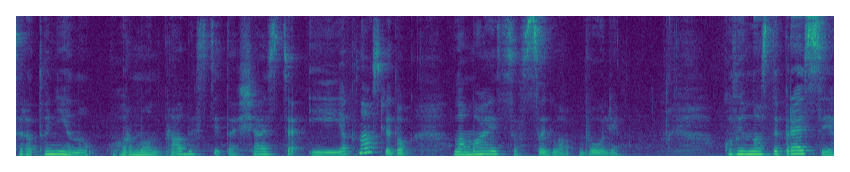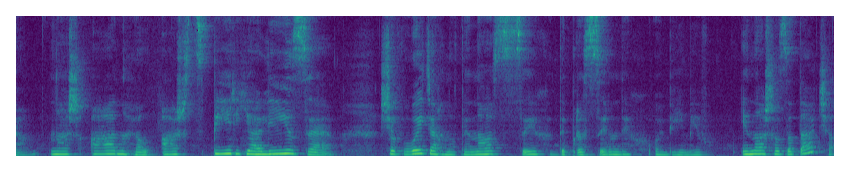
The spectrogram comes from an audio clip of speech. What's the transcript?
серотоніну, гормон радості та щастя, і як наслідок ламається сила волі. Коли в нас депресія, наш ангел аж з пір'я лізе, щоб витягнути нас з цих депресивних обіймів. І наша задача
